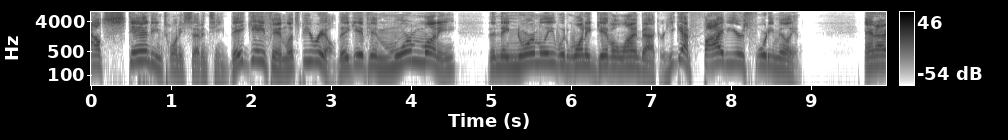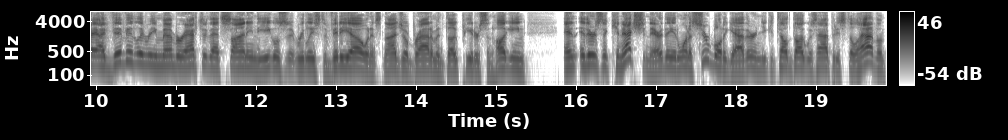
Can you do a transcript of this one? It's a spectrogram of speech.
outstanding 2017. They gave him, let's be real, they gave him more money than they normally would want to give a linebacker. He got five years, 40 million. And I, I vividly remember after that signing, the Eagles released a video, and it's Nigel Bradham and Doug Pederson hugging. And there's a connection there. They had won a Super Bowl together, and you could tell Doug was happy to still have him.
